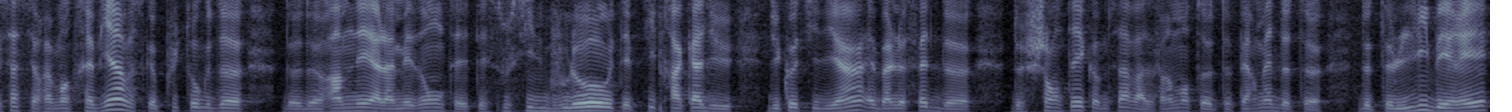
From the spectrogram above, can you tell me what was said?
ça, c'est vraiment très bien parce que plutôt que de, ramener à la maison tes, soucis de boulot ou tes petits tracas du, quotidien, eh ben, le fait de, chanter comme ça va vraiment te, permettre de te, libérer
